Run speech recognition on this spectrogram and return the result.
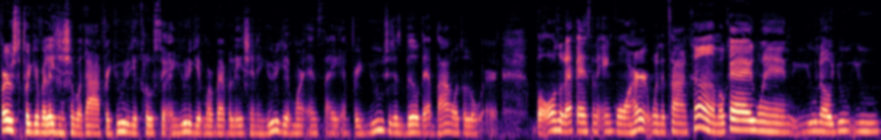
first for your relationship with God, for you to get closer and you to get more revelation and you to get more insight and for you to just build that bond with the Lord. But also that fasting ain't gonna hurt when the time come, okay? When you know you you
